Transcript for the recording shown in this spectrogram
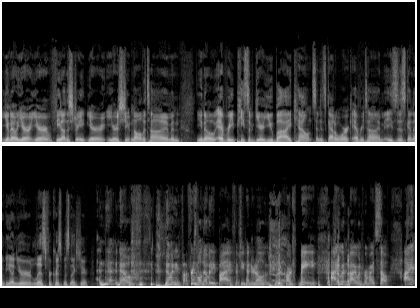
You know, you're you're feet on the street. You're you're shooting all the time, and you know every piece of gear you buy counts, and it's got to work every time. Is this going to be on your list for Christmas next year? No, no. nobody. First of all, nobody buy a fifteen hundred dollar card for me. I wouldn't buy one for myself. I,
